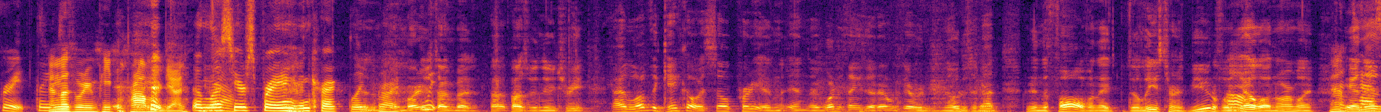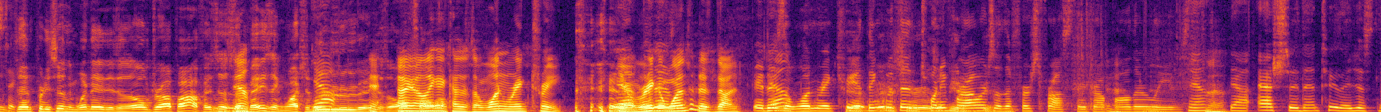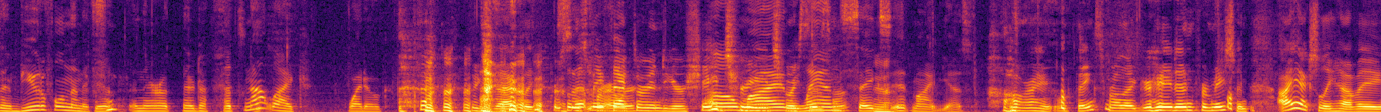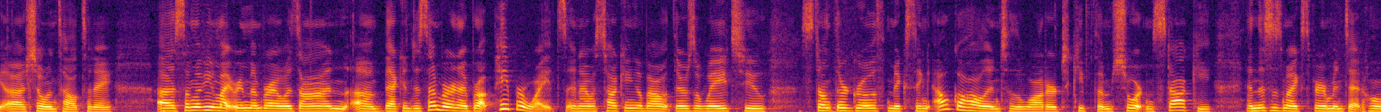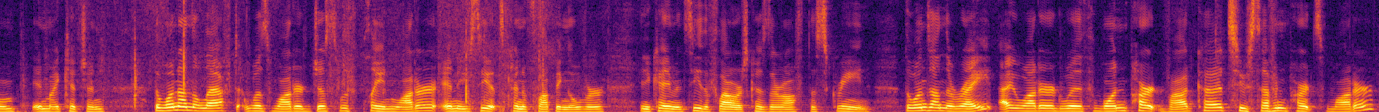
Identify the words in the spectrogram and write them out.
Great, thanks. unless we repeat the problem again. Unless Yeah. you're spraying incorrectly. And, Right. and Marty was talking about po- possibly a new tree. I love the ginkgo. It's so pretty. And, and uh, one of the things that I don't know if you ever noticed or not, but in the fall when they the leaves turn beautiful Oh. yellow normally, and then then pretty soon one day they just all drop off. It's just Yeah. amazing watching Yeah. it Yeah, just all I, I fall like it because it's a one rake tree. Yeah, yeah, it rake it is. once and it's done. It is Yeah. a one rake tree. Yeah, I think within sure 24 beautiful- hours of the first frost, they drop all their leaves. Yeah, yeah. Ash did that too. They just they're beautiful and then they yeah. and they're, they're done. That's Not like white oak. exactly. so that may forever. factor into your shade oh tree my choices. land huh? sakes, Yeah. it might. Yes. All right. Well, thanks for all that great information. I actually have a uh, show and tell today. Uh, some of you might remember I was on um, back in December and I brought paper whites and I was talking about there's a way to stunt their growth mixing alcohol into the water to keep them short and stocky. And this is my experiment at home in my kitchen. The one on the left was watered just with plain water and you see it's kind of flopping over and you can't even see the flowers because they're off the screen. The ones on the right, I watered with one part vodka to seven parts water,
